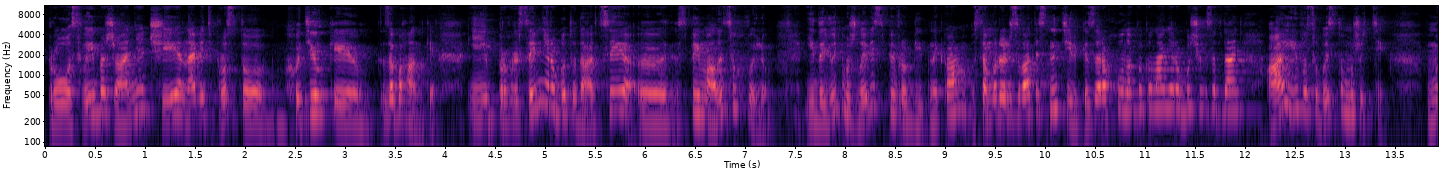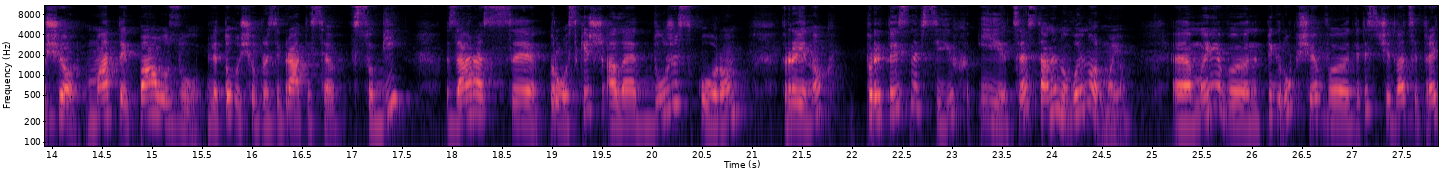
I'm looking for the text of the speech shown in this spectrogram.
про свої бажання чи навіть просто хотілки забаганки. І прогресивні роботодавці е, спіймали цю хвилю і дають можливість співробітникам самореалізуватись не тільки за рахунок виконання робочих завдань, а й в особистому житті. Тому що мати паузу для того, щоб розібратися в собі. Зараз е, розкіш, але дуже скоро ринок притисне всіх, і це стане новою нормою. Е, Ми в NetPeak Group ще в 2023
